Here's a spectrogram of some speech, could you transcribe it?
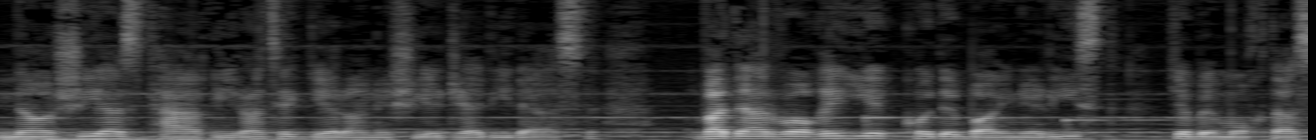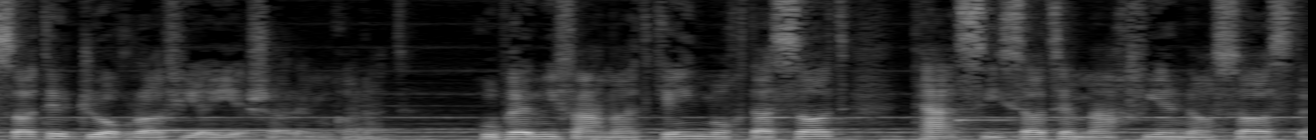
ناشی از تغییرات گرانشی جدید است و در واقع یک کد binary است که به مختصات جغرافیایی اشاره می کند. کوپر می‌فهمد که این مختصات تأسیسات مخفی ناساست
